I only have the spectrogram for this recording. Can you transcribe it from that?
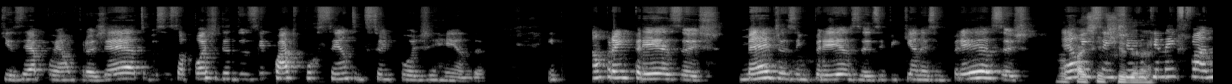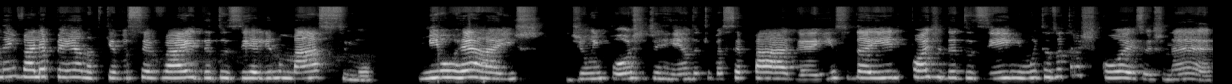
quiser apoiar um projeto, você só pode deduzir 4% do seu imposto de renda. Então, para empresas, médias empresas e pequenas empresas, Não é um incentivo sentido, né? que nem, nem vale a pena, porque você vai deduzir ali no máximo mil reais de um imposto de renda que você paga. E isso daí ele pode deduzir em muitas outras coisas, né?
